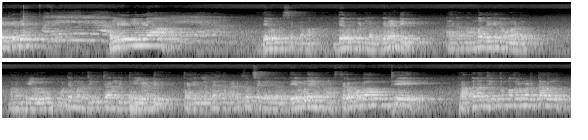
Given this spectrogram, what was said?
గట్టిగా దేవుని సంగమ. దేవుని బిడ్డలకు వినండి. ఆయన నమ్మదగిన వాడు. మన పిల్లలు ఒప్పుకుంటే మన జీవితాన్ని పిల్లలండి తగిన విధంగా నడిపించగలిగారు. దేవుడే ఉన్నాడు స్థిరముగా ఉంటే ప్రార్థనా జీవితం మొదలు పెడతారు.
